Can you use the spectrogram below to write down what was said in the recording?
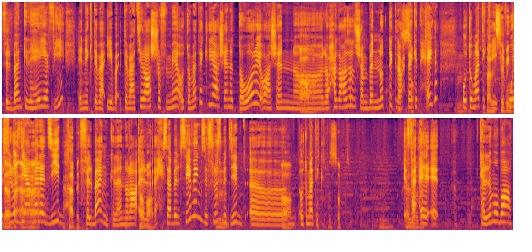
في البنك اللي هي فيه إنك تبعتي له 10% automatically عشان الطوارئ وعشان آه. آه. لو حاجة حصلت عشان بنوتك لو احتاجت. حاجة. automatically والفلوس دي عمالة تزيد. في البنك لأنه طبعاً. حساب ال savings فلوس. بتزيد آه آه. automatically بالظبط. ف... كلموا بعض.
